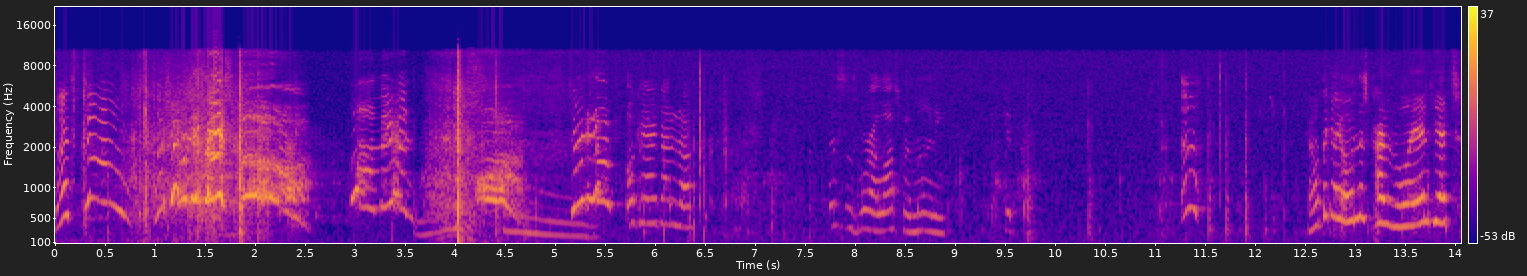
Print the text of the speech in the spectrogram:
Let's go. Let's go get basketball. Oh man. Oh. Turn it off. Okay, I got it off. This is where I lost my money. Get. Uh, I don't think I own this part of the land yet.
